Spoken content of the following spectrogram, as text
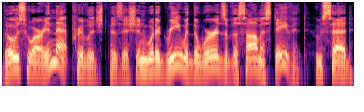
Those who are in that privileged position would agree with the words of the psalmist David, who said,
